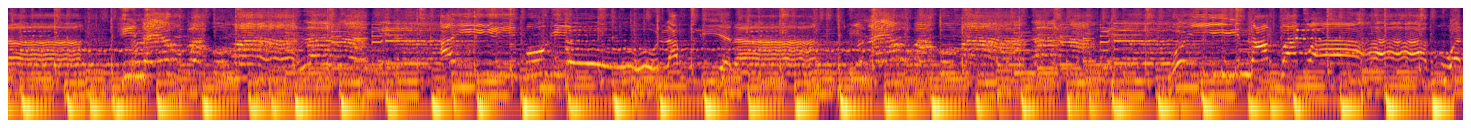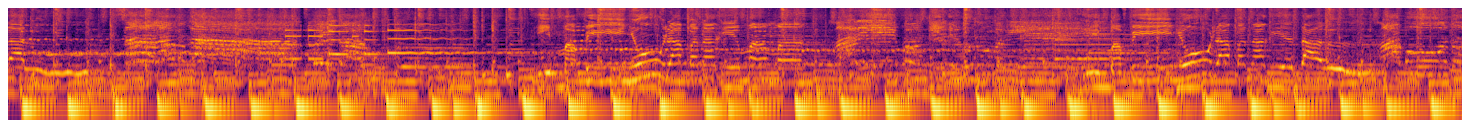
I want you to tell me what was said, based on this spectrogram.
tira Hinayang pakumala na tira Ay bugyo la puliera Hinayang pakumala na tira Hoy napagwa guaralu Salamuka hoy kahuto Ima pinyura panagi mama Maripo kini urumagye Ima pinyura panagi edal Mabudo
